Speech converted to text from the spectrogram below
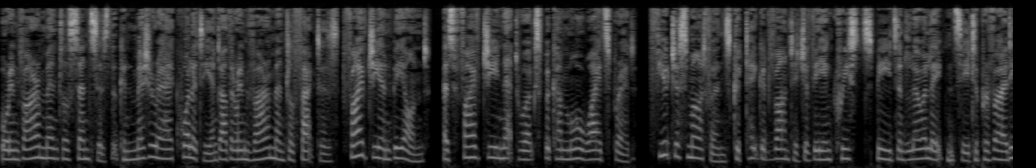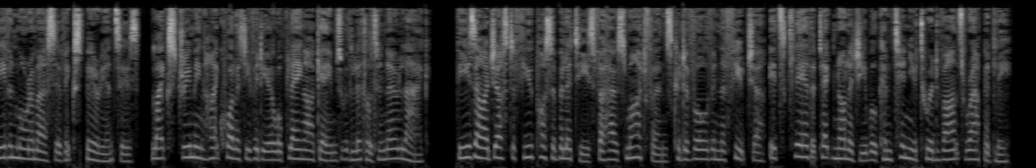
or environmental sensors that can measure air quality and other environmental factors. 5G and beyond As 5G networks become more widespread, future smartphones could take advantage of the increased speeds and lower latency to provide even more immersive experiences, like streaming high-quality video or playing AR games with little to no lag. These are just a few possibilities for how smartphones could evolve in the future. It's clear that technology will continue to advance rapidly,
